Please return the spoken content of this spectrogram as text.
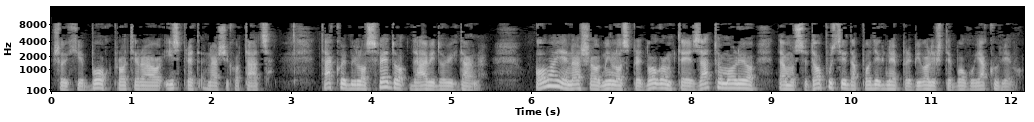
što ih je Bog protjerao ispred naših otaca. Tako je bilo sve do Davidovih dana. Ova je našao milost pred Bogom, te je zato molio da mu se dopusti da podigne prebivalište Bogu Jakovljevu.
